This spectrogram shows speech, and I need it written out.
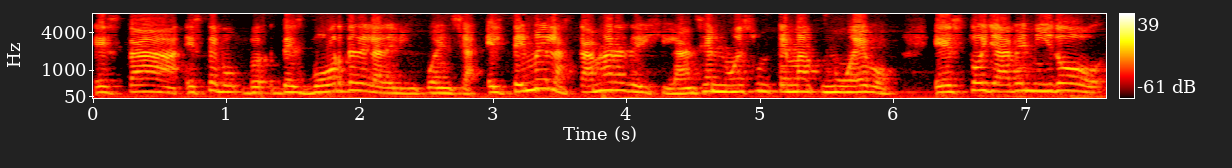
esta, este desborde de la delincuencia. El tema de las cámaras de vigilancia no es un tema nuevo. Esto ya ha venido,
